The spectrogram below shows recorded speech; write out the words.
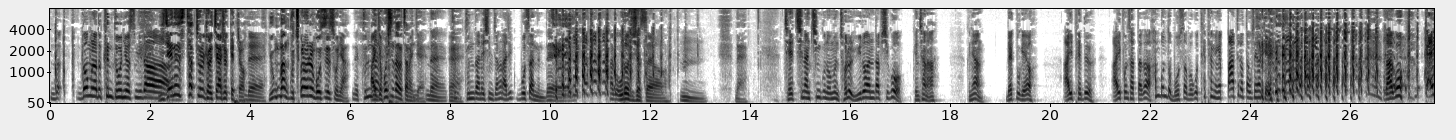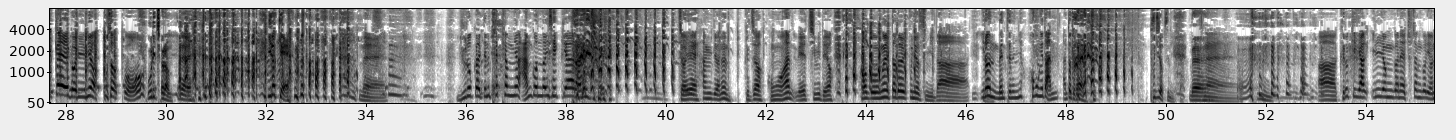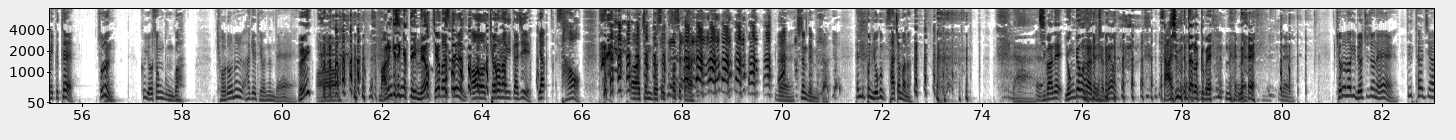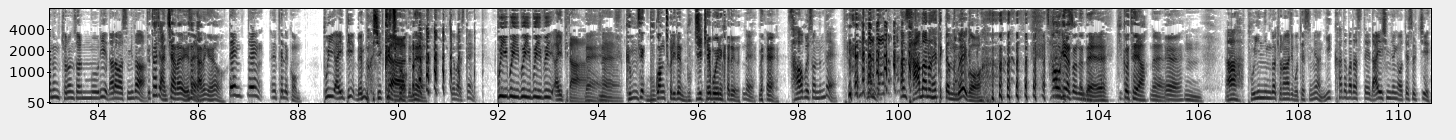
너, 너무나도 큰 돈이었습니다. 이제는 스타투를 결제하셨겠죠. 네. 6만 9천 원을 못 쓸 소냐. 네, 군단 아, 이제 훨씬 싸졌잖아, 이제. 네, 군- 네. 군단의 심장은 아직 못 샀는데 하고 울어주셨어요. 음. 네. 제 친한 친구 놈은 저를 위로한답시고 괜찮아. 그냥 맥북에요. 아이패드, 아이폰 샀다가 한 번도 못 써보고 태평양에 빠뜨렸다고 생각해. 라고 깔깔거리며 웃었고 우리처럼. 네. 이렇게. 네. 유럽 갈 때는 태평양 안 건너 이 새끼야라는 저, 의 항변은 그저 공허한 외침이 되어 허공을 떠돌 뿐이었습니다. 이- 이런 멘트는요 허공에도 안, 안 떠돌아요. 부질없으니까. 네. 네. 음. 아 그렇게 약 1년간의 초장거리 연애 끝에 저는 음. 그 여성분과 결혼을 하게 되었는데 에이? 아, 많은 게 생략돼 있네요? 제가 봤을 때는 어, 결혼하기까지 약 4억 어, 정도 썼, 썼을 거라. 네, 추정됩니다. 핸드폰 요금 4천만 원. 야, 집안에 용병을 하나 들으셨네요? 40만 달러급에. 네. 네. 결혼하기 몇 주 전에 뜻하지 않은 결혼 선물이 날아왔습니다. 뜻하지 않지 않아요. 예상 네. 가능해요. 땡땡 텔레콤 VIP 멤버십. 카드. 네. 제가 봤을 땐 VVVVVIP다. 네. 네. 금색 무광 처리된 묵직해 보이는 카드. 네. 네. 4억을 썼는데 한, 한 4만 원 혜택 받는 거예요, 이거. 4억이나 썼는데. 네. 기껏해야. 네. 예. 음. 아, 부인님과 결혼하지 못했으면 이 카드 받았을 때 나의 심정이 어땠을지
